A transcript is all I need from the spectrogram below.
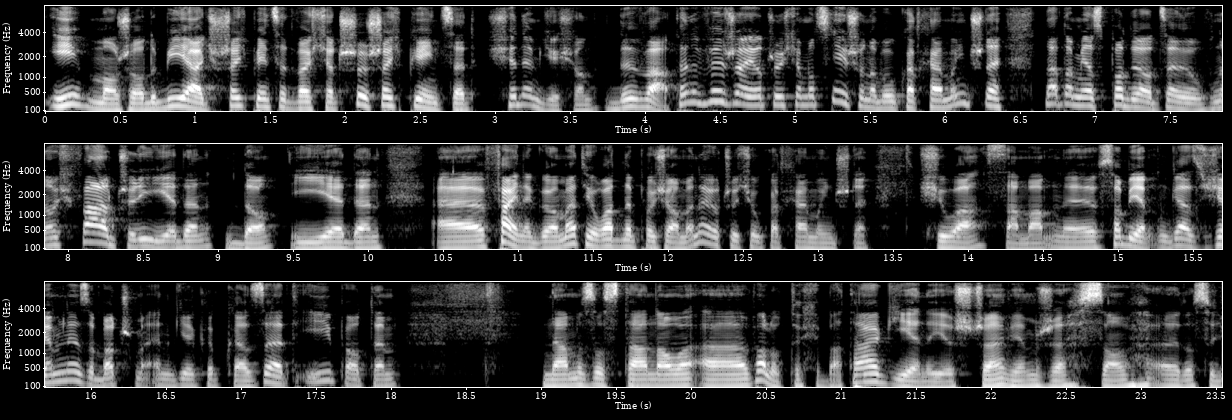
i może odbijać 6523, 6572. Ten wyżej oczywiście mocniejszy, no bo układ harmoniczny, natomiast po drodze równość fal, czyli 1 do 1. E, fajne geometrie, ładne poziomy, no i oczywiście układ harmoniczny, siła sama e, w sobie. Gaz ziemny, zobaczmy ng.z i potem nam zostaną e, waluty chyba, tak? Jeny jeszcze, wiem, że są e, dosyć,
